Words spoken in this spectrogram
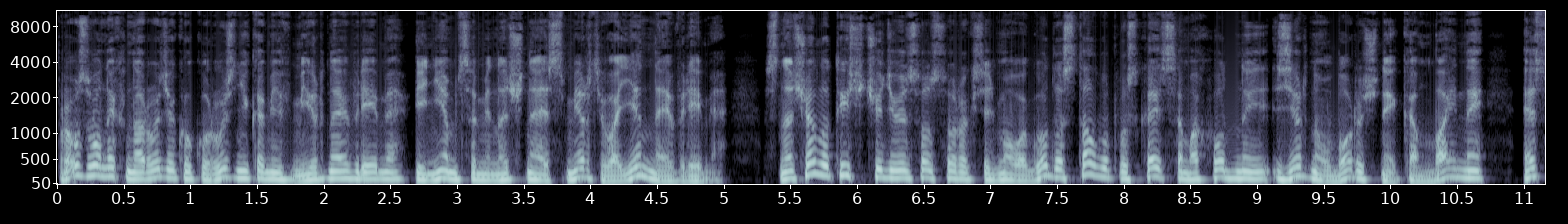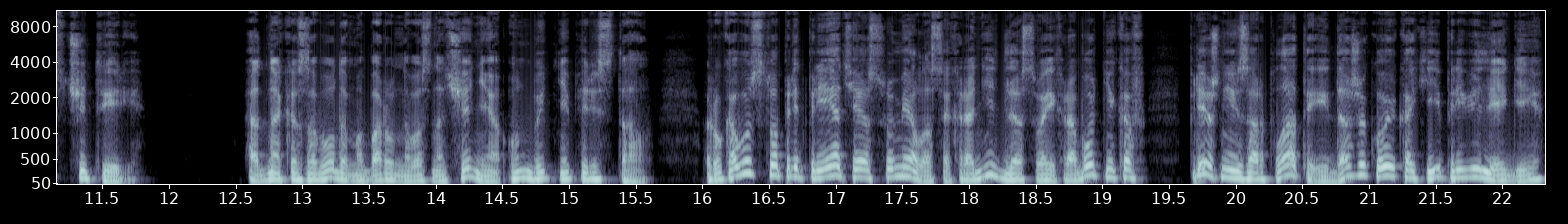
прозванных в народе кукурузниками в мирное время и немцами «Ночная смерть» в военное время, с начала 1947 года стал выпускать самоходные зерноуборочные комбайны С-4. Однако заводом оборонного значения он быть не перестал. Руководство предприятия сумело сохранить для своих работников – прежние зарплаты и даже кое-какие привилегии,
